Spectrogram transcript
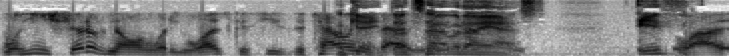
Well, he should have known what he was because he's the talent. Okay, that's not what I asked. If Well, I-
